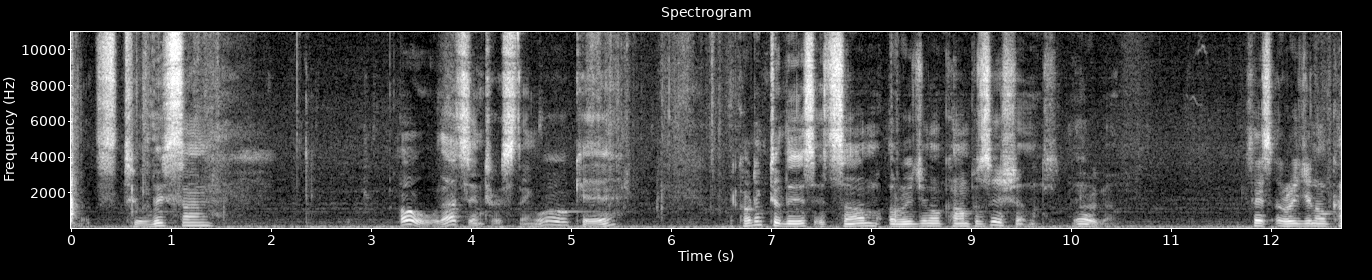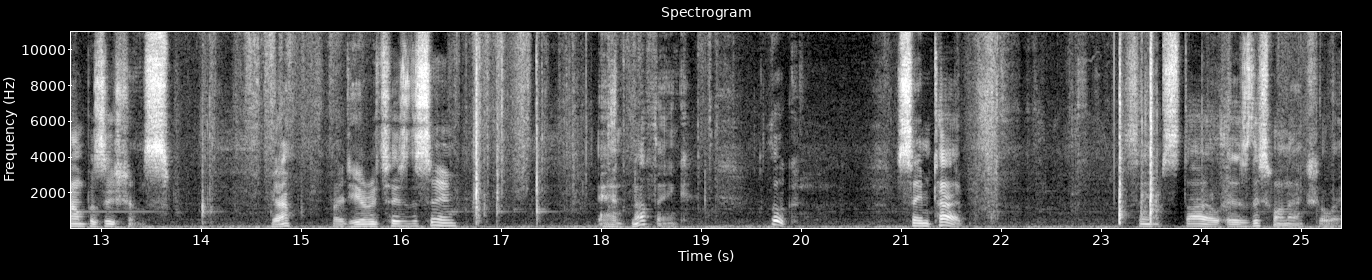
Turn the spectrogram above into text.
Let's to listen. Oh, that's interesting. Okay. According to this, it's some original compositions. There we go. It says original compositions. Yeah, right here it says the same. And nothing. Look, same type. Same style as this one actually.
